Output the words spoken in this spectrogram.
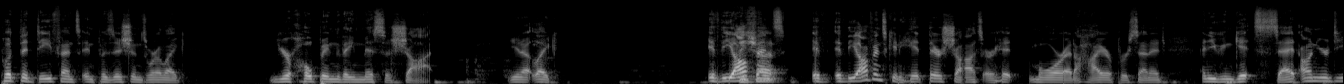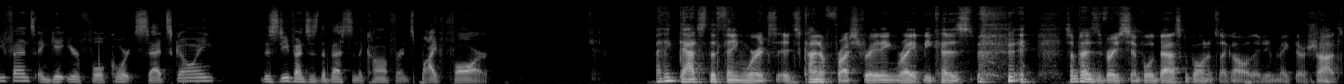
put the defense in positions where like you're hoping they miss a shot. You know, like if the They offense shot- if if the offense can hit their shots or hit more at a higher percentage, and you can get set on your defense and get your full court sets going, this defense is the best in the conference by far. I think that's the thing where it's it's kind of frustrating, right? Because sometimes it's very simple with basketball, and it's like, oh, they didn't make their shots.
